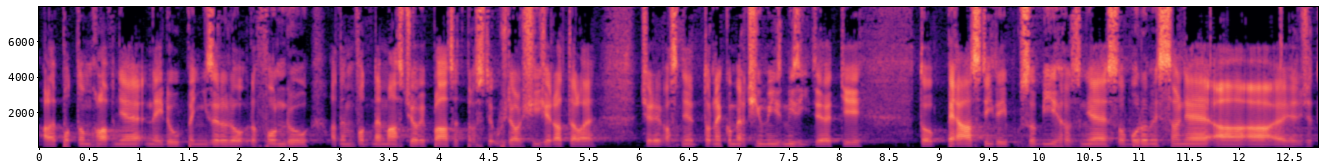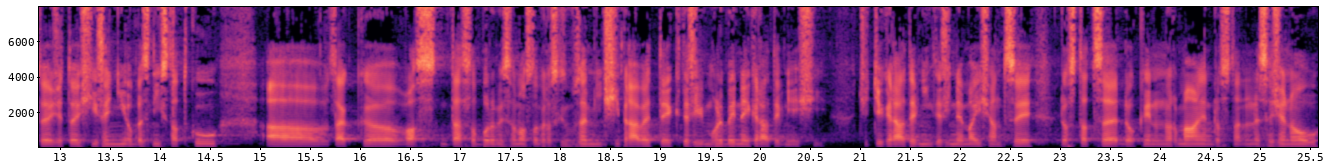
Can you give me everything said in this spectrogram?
ale potom hlavně nejdou peníze do, do fondu a ten fond nemá z čeho vyplácet prostě už další žadatele. Čili vlastně to nekomerční umí zmizí. Ti, ti to piráctví, který působí hrozně svobodomyslně a, a že, to je, že to je šíření obecných statků, tak e, vlastně ta svobodomyslnost obrovským způsobem ničí právě ty, kteří by mohli být nejkreativnější. Či ti kreativní, kteří nemají šanci dostat se do kin normálně, dostat, neseženou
